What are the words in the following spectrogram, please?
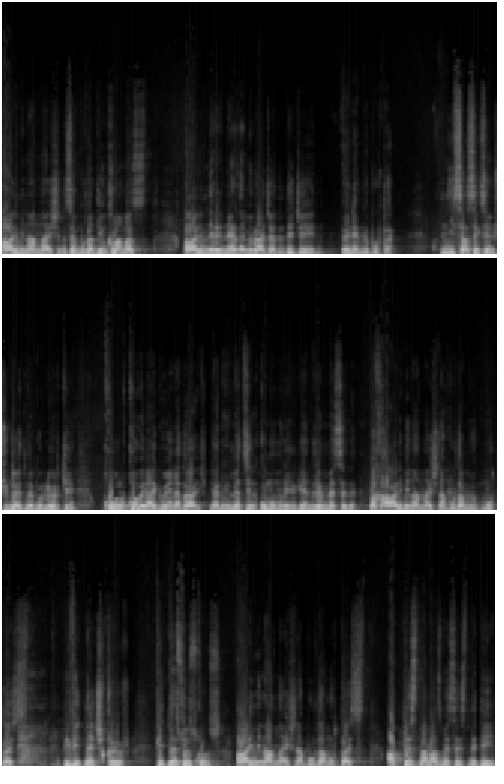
Alimin anlayışını sen burada din kılamazsın. Alimlere nerede müracaat edeceğin önemli burada. Nisa 83. ayetinde buyuruyor ki, korku veya güvene dair. Yani ümmetin umumunu ilgilendiren mesele. Bak alimin anlayışına burada muhtaçsın. Bir fitne çıkıyor. Fitne söz konusu. Alimin anlayışına burada muhtaçsın. Abdest namaz meselesinde değil.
